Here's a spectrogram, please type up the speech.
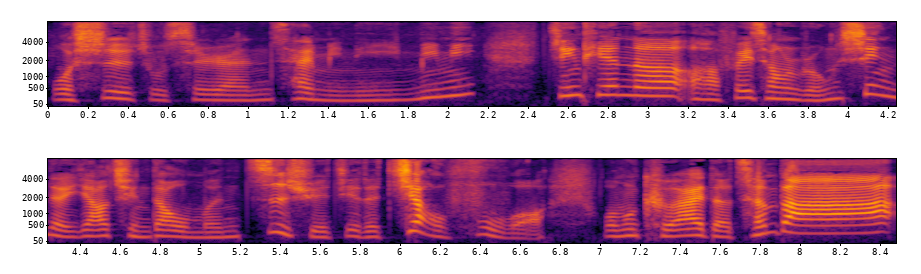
我是主持人蔡米妮咪咪。今天呢，啊，非常荣幸的邀请到我们自学界的教父哦，我们可爱的陈爸。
